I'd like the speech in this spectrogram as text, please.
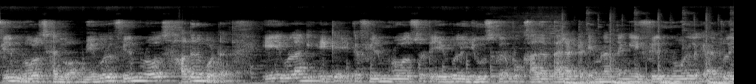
ෆිල්ම් රෝල්ස් හැදවා. මේගුල ෆිල්ම් රෝල්ස් හදනකොට ඒගුලන්ගේ එක එක ෆිල්ම් රෝල්සට ඒගුල යස් කරපු කල පැලට එමනත්තගේ ෆිල්ම් රෝල්ල ඇතුල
